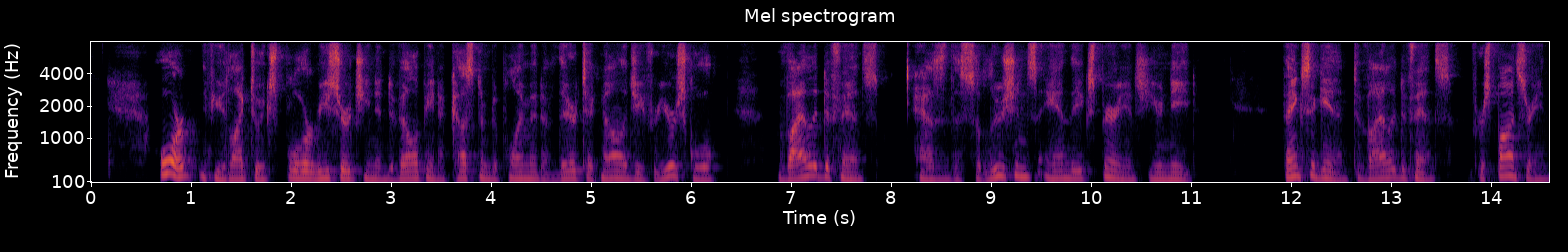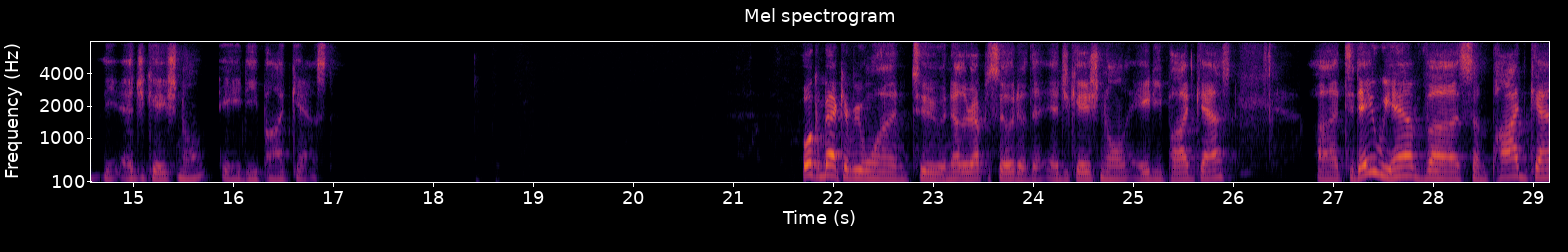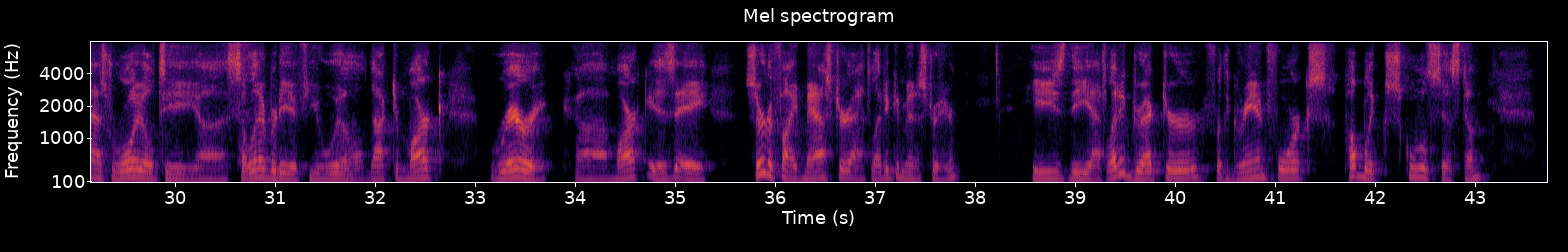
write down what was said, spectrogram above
or if you'd like to explore researching and developing a custom deployment of their technology for your school, Violet Defense has the solutions and the experience you need. Thanks again to Violet Defense for sponsoring the Educational AD podcast. Welcome back, everyone, to another episode of the Educational AD podcast. Uh, today we have uh, some podcast royalty, uh, celebrity, if you will. Dr. Mark Rarick. Uh, Mark is a certified master athletic administrator. He's the athletic director for the Grand Forks Public School System.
